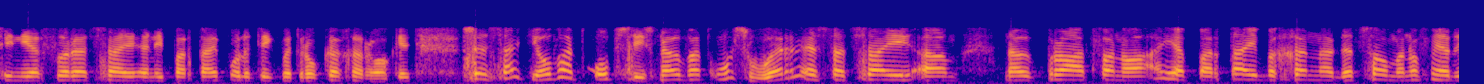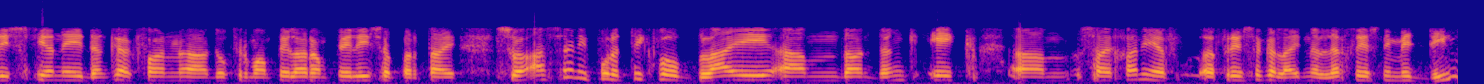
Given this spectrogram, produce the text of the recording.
senior voordat sy in die partytetiek betrokke geraak het. So sy het heelwat opsies. Nou wat ons hoor is dat sy um nou praat van haar eie party begin nou dit sal min of meer die steun hê dink ek van uh, Dr Mampela Rampelli se party so as sy in die politiek wil bly um dan dink ek um sy gaan nie 'n vreeslike leidende lig wees nie met dien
